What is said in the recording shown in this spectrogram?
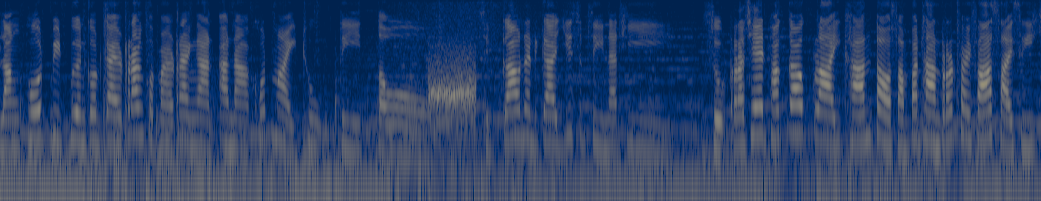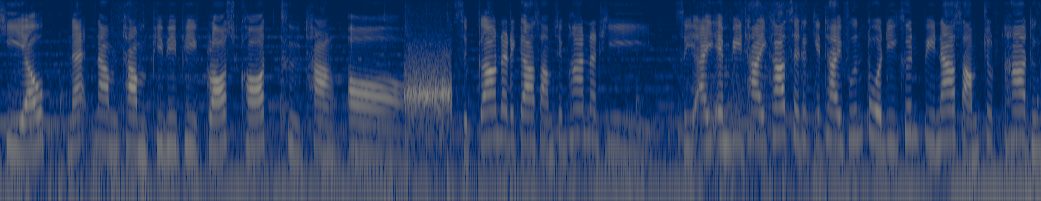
หลังโพสต์บิดเบือนกลไกร่างกฎหมายแรงงานอนาคตใหม่ถูกตีโต 19นาฬิกา24 นาที สุรเชษพักเก้าไกลค้านต่อสัมปทานรถไฟฟ้าสายสีเขียว แนะนำทำ PPP Gloss Cost คือทางออก19นาฬิกา35 นาที CIMB ไทยคาดเศรษฐกิจไทยฟื้นตัวดีขึ้นปีหน้า 3.5 ถึง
